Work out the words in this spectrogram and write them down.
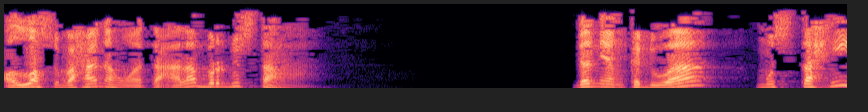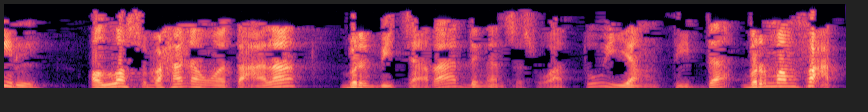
Allah Subhanahu wa taala berdusta. Dan yang kedua, mustahil Allah Subhanahu wa taala berbicara dengan sesuatu yang tidak bermanfaat.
